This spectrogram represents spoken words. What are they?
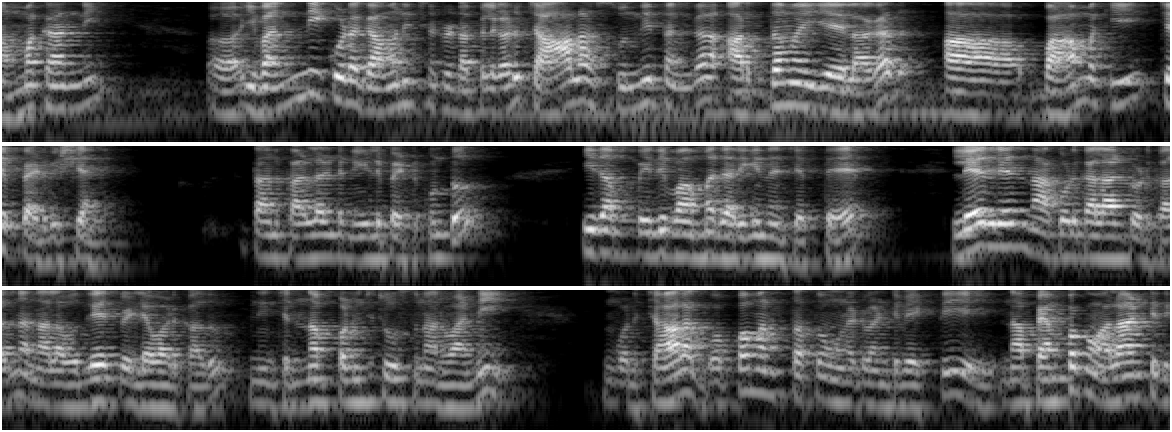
నమ్మకాన్ని ఇవన్నీ కూడా గమనించినటువంటి ఆ పిల్లగాడు చాలా సున్నితంగా అర్థమయ్యేలాగా ఆ బామ్మకి చెప్పాడు విషయాన్ని. తాను కళ్ళంటే నీళ్ళు పెట్టుకుంటూ ఇది ఇది బామ్మ జరిగిందని చెప్తే లేదు లేదు నా కొడుకు అలాంటి వాడు కాదు నన్ను అలా వదిలేసి వెళ్ళేవాడు కాదు. నేను చిన్నప్పటి నుంచి చూస్తున్నాను వాడిని ఇంకోటి చాలా గొప్ప మనస్తత్వం ఉన్నటువంటి వ్యక్తి నా పెంపకం అలాంటిది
